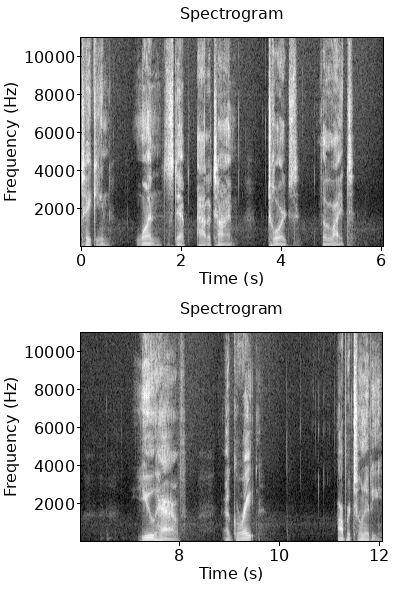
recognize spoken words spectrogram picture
taking one step at a time towards the light. You have a great opportunity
